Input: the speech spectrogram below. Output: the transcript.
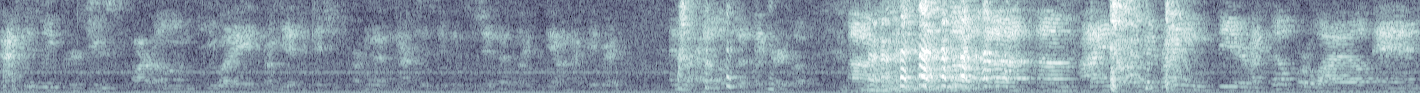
actively produce our own TYA from the Education Department. That's an artistic decision that's like beyond my pay grade. And the fellow, so it's like very low. Um, but uh, um, I have been writing theater myself for a while and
